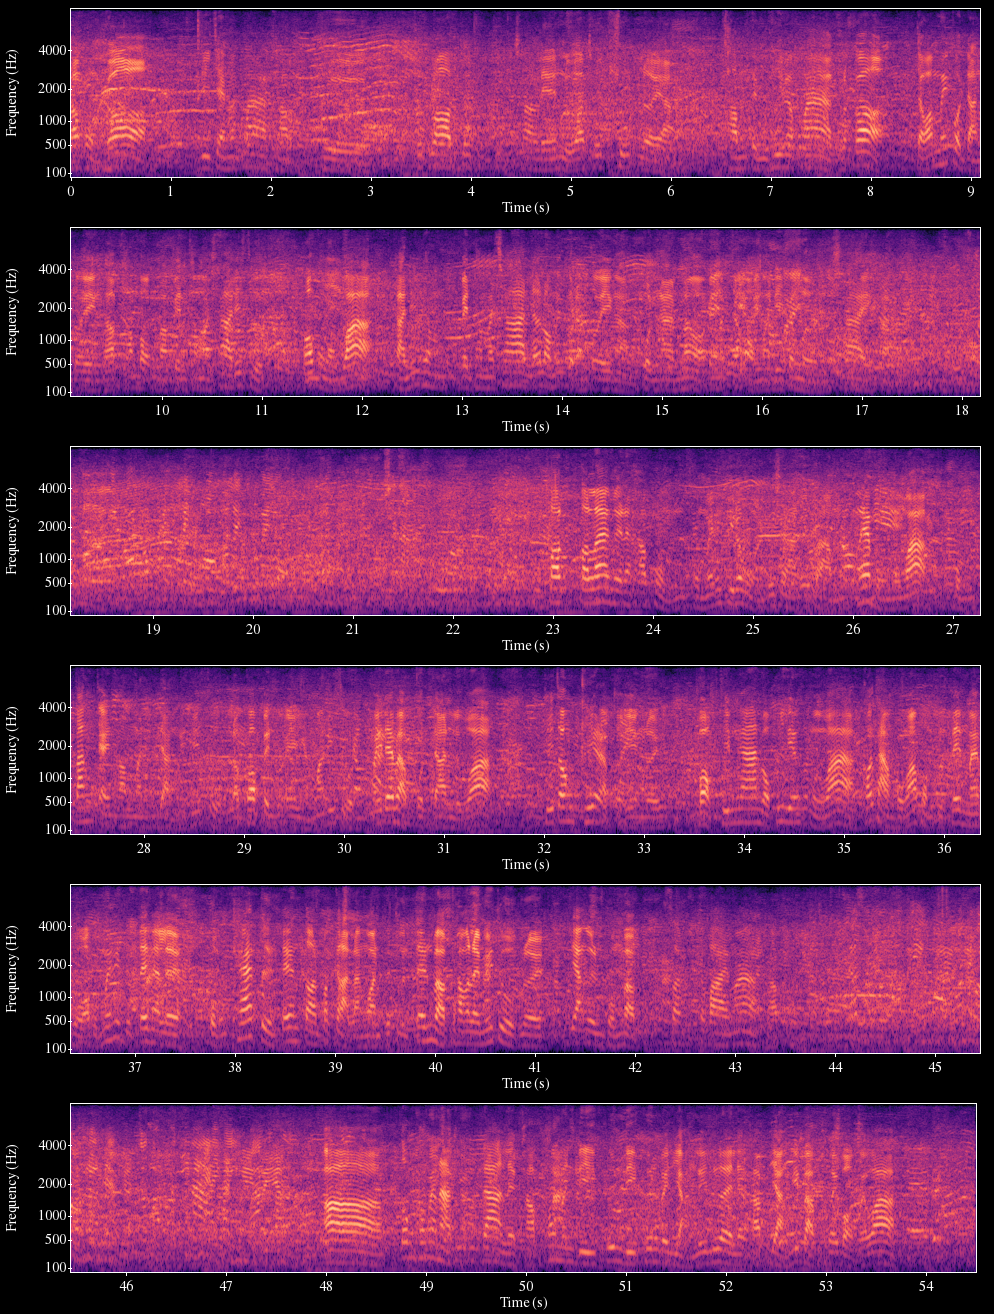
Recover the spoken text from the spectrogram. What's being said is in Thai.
ครับผมก็ดีใจมากๆครับ คือทุกรอบทุกชาเลนจ์หรือว่าทุกชุดเลยอะทำเต็มที่มากๆ แล้วก็แต่ว่าไม่กดดันตัวเองครับทำออกมาเป็นธรรมชาติที่สุด เพราะผมมองว่าการที่ทำเป็นธรรมชาติ แล้วเราไม่กดดันตัวเองอะผลงานมันออกมันจะออกมาดีเสมอใช่ครับ ส่วนตัวเราคิดว่าเป็นเพราะอะไรทำไมเราถึงเลือกเป็นผู้ชนะ ตอนตอนแรกเลยนะครับผมผมไม่ได้คิดว่าผมเป็นผู้ชนะด้วยซ้ำแค่ผมมองว่าผมตั้งใจทำมันอย่างดีที่สุด แล้วก็เป็นตัวเองอย่างมากที่สุด ไม่ได้แบบกดดันหรือว่าที่ต้องเครียดกับตัวเองเลย บอกทีมงานบอกพี่เลี้ยงเสมอว่าเขาถามผมว่าผมตื่นเต้นไหมผมว่าผมไม่ได้ตื่นเต้นอะไรเลย ผมแค่ตื่นเต้นตอนประกาศรางวัลคือตื่นเต้นแบบทำอะไรไม่ถูกเลย อย่างอื่นผมแบบสบายมากครับ แล้วส่วนตัวเราเองว่าตัวเราเองเนี่ย อ่าต้องพัฒนาทุกๆด้านเลยครับให้มันดีขึ้นดีขึ้นเป็นอย่างเรื่อยๆเลยครับอย่างที่แบบเคยบอกไปว่า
